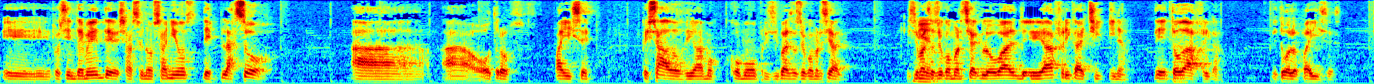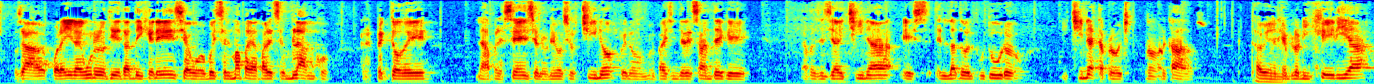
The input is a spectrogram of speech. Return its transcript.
eh, recientemente, ya hace unos años, desplazó a, otros países pesados, digamos, como principal socio comercial. El principal socio comercial global de África es China, de toda África, de todos los países. O sea, por ahí en alguno no tiene tanta injerencia, como veis el mapa y aparece en blanco respecto de la presencia de los negocios chinos, pero me parece interesante que la presencia de China es el dato del futuro y China está aprovechando los mercados. Está bien. Por ejemplo, Nigeria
